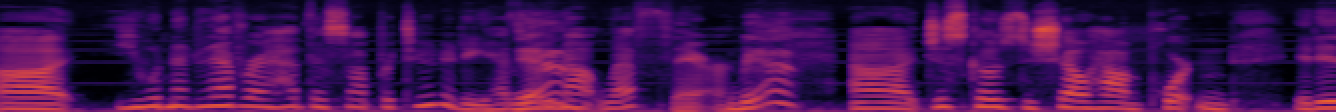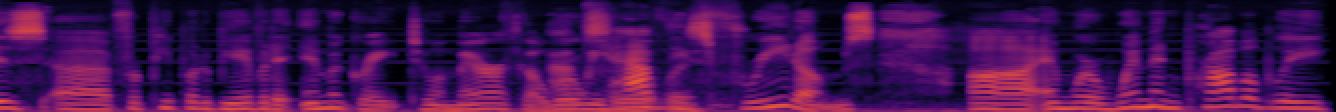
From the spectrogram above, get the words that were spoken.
Uh, you would have never had this opportunity had they Mm-hmm. Not left there. Yeah. Uh, it just goes to show how important it is uh, for people to be able to immigrate to America, where we have these freedoms uh, and where women probably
